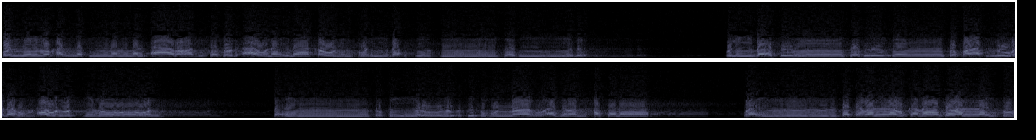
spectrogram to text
قل للمخلفين من الأعراب ستدعون إلى قوم أولي بأس شديد. أولي بأس شديد تقاتلونهم أو يسلمون. فإن تطيعوا يؤتكم الله أجرا حسنا. وإن تتولوا كما توليتم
